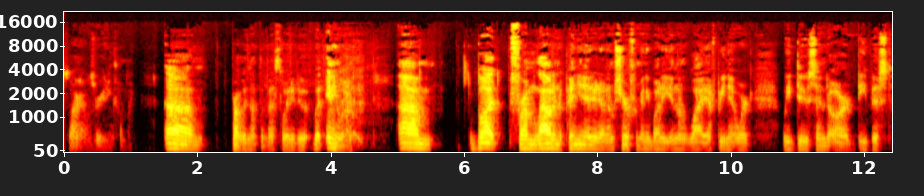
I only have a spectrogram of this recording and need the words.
Sorry, I was reading something. Um, probably not the best way to do it, but anyway. Um, but from loud and opinionated, and I'm sure from anybody in the YFB network, we do send our deepest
